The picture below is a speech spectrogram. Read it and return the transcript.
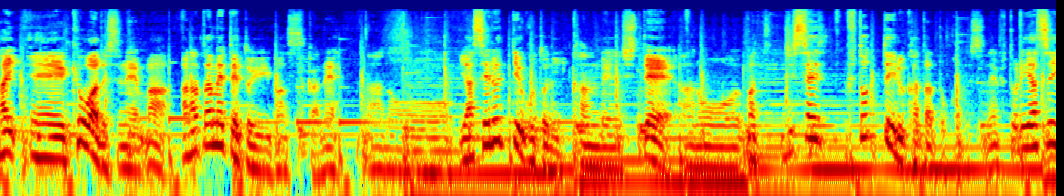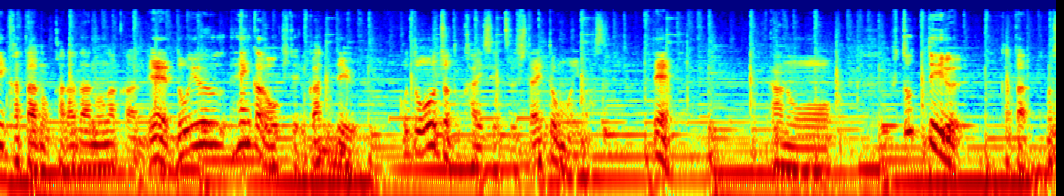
はい、えー、今日はですね、まあ、改めてと言いますかね、あのー、痩せるっていうことに関連して、あのー、まあ、実際太っている方とかですね太りやすい方の体の中でどういう変化が起きてるかっていうことをちょっと解説したいと思います。で、あの太っている方、まあ、脂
